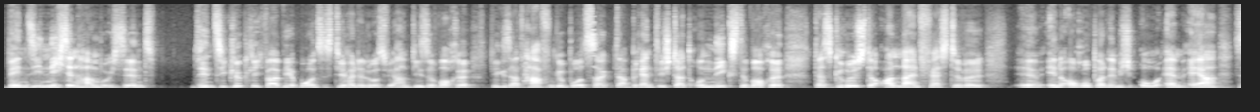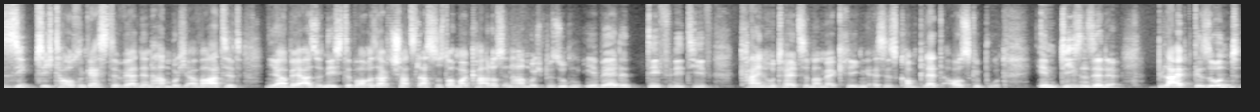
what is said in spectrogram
Wenn Sie nicht in Hamburg sind, sind sie glücklich, weil wir, bei uns ist die Hölle los. Wir haben diese Woche, wie gesagt, Hafengeburtstag, da brennt die Stadt und nächste Woche das größte Online-Festival äh, in Europa, nämlich OMR. 70.000 Gäste werden in Hamburg erwartet. Ja, wer also nächste Woche sagt, Schatz, lass uns doch mal Carlos in Hamburg besuchen, ihr werdet definitiv kein Hotelzimmer mehr kriegen. Es ist komplett ausgebucht. In diesem Sinne, bleibt gesund,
